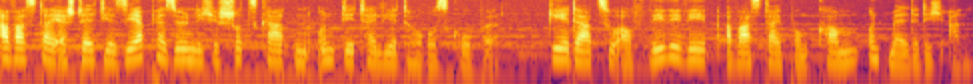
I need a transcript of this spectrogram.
Avastai erstellt dir sehr persönliche Schutzkarten und detaillierte Horoskope. Gehe dazu auf www.avastai.com und melde dich an.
